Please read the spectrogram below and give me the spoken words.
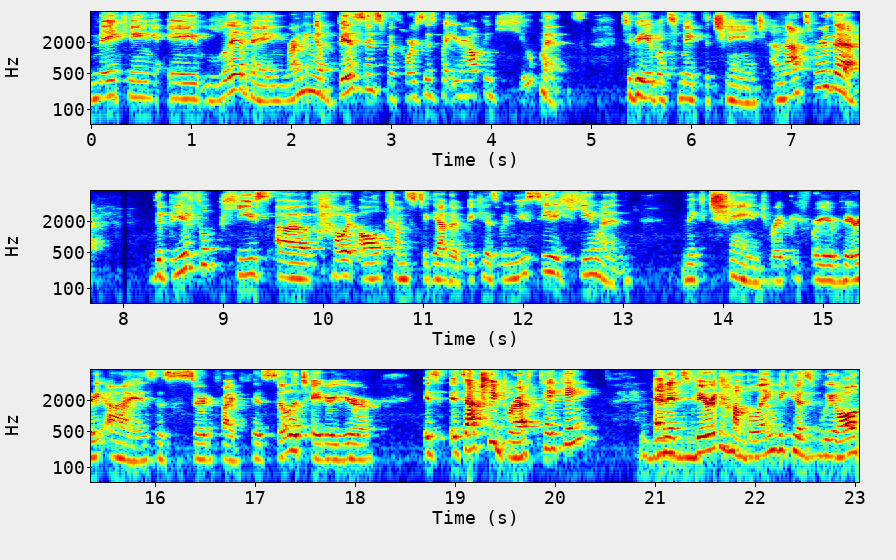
making a living running a business with horses, but you're helping humans to be able to make the change. And that's where the the beautiful piece of how it all comes together because when you see a human make change right before your very eyes as a certified facilitator, you're it's it's actually breathtaking mm-hmm. and it's very humbling because we all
